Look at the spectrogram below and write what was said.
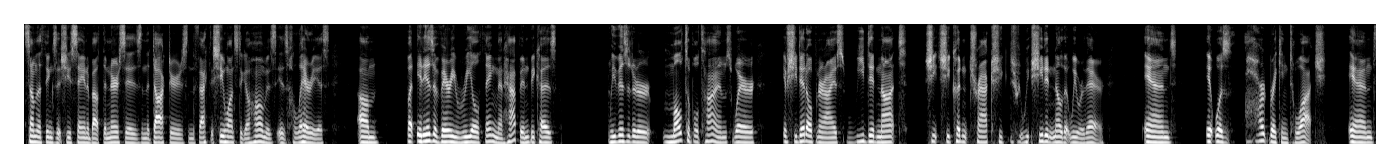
some of the things that she's saying about the nurses and the doctors and the fact that she wants to go home is is hilarious. Um, but it is a very real thing that happened because we visited her multiple times where if she did open her eyes, we did not she she couldn't track she she didn't know that we were there. And it was heartbreaking to watch. And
